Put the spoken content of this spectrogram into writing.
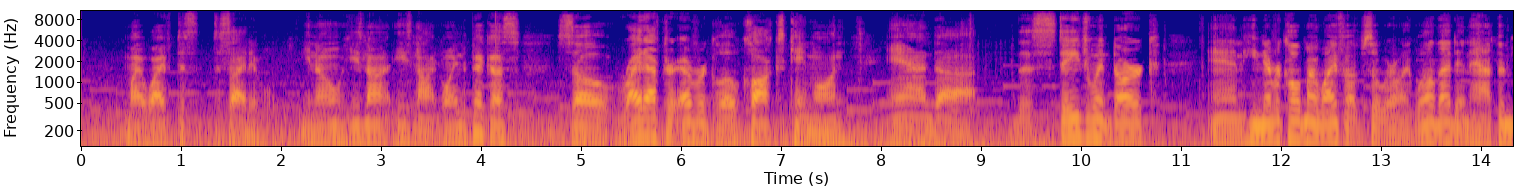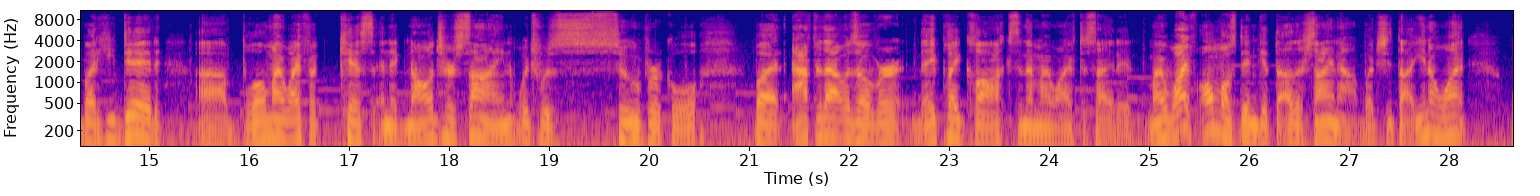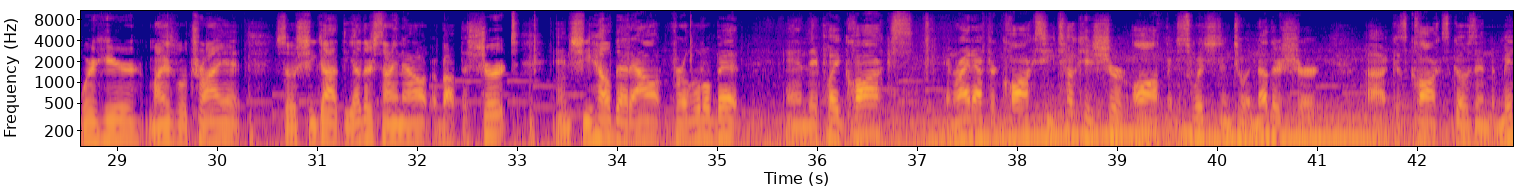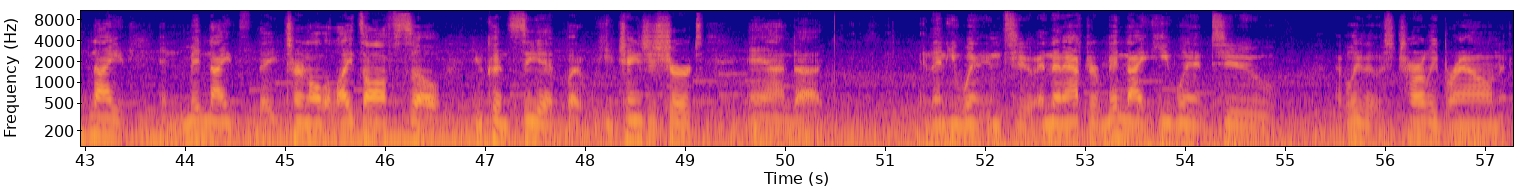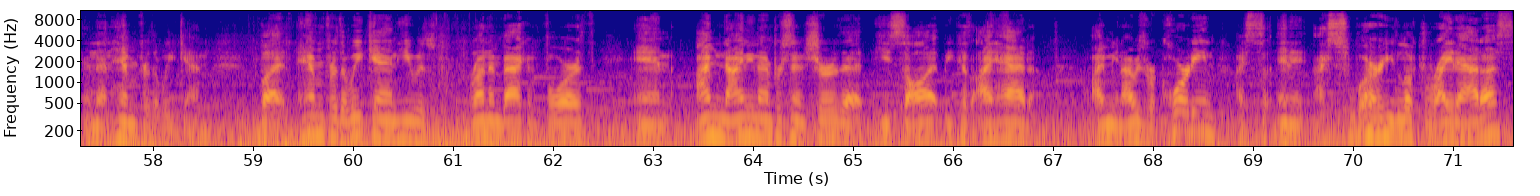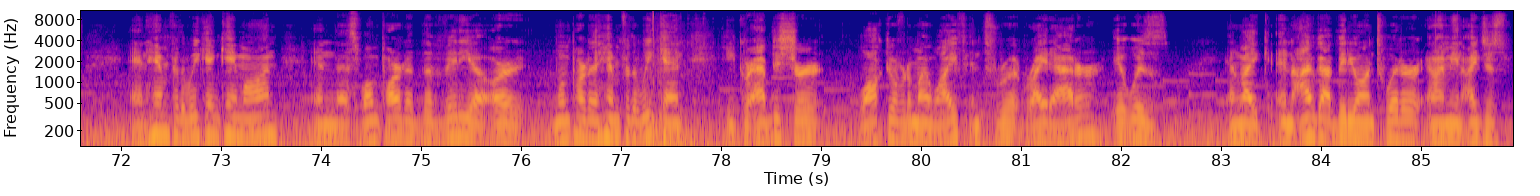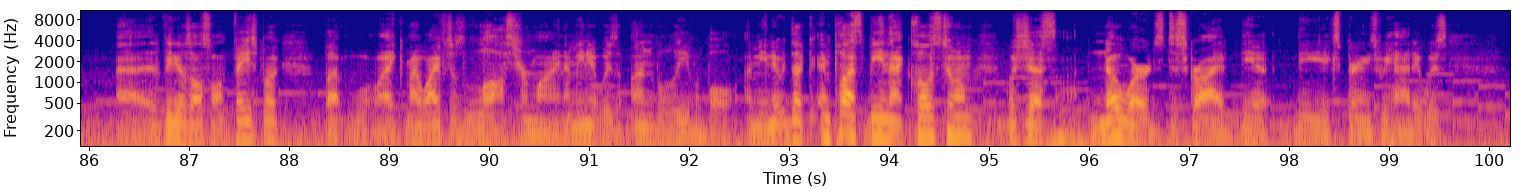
my wife just decided, you know, he's not he's not going to pick us. So right after Everglow, clocks came on, and uh, the stage went dark and he never called my wife up so we are like well that didn't happen. But he did uh, blow my wife a kiss and acknowledge her sign which was super cool. But after that was over they played clocks and then my wife decided my wife almost didn't get the other sign out but she thought you know what? We're here might as well try it. So she got the other sign out about the shirt and she held that out for a little bit and they played clocks and right after clocks he took his shirt off and switched into another shirt because clocks goes into midnight and midnight they turn all the lights off so you couldn't see it but he changed his shirt and uh, and then he went into and then after midnight he went to i believe it was charlie brown and then Hymn for the Weekend. But Hymn for the Weekend he was running back and forth and i'm 99% sure that he saw it because i had i mean i was recording i and it, i swear he looked right at us and Hymn for the Weekend came on and this one part of the video or one part of Hymn for the Weekend he grabbed his shirt walked over to my wife and threw it right at her. It was and like and i've got video on twitter and i mean i just uh videos also on facebook but like my wife just lost her mind i mean it was unbelievable i mean it the, and plus being that close to him was just no words describe the the experience we had it was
